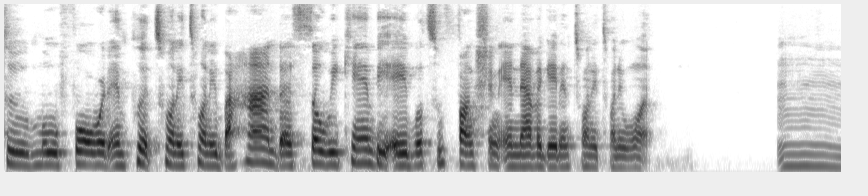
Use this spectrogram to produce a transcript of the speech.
to move forward and put 2020 behind us so we can be able to function and navigate in 2021 mm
